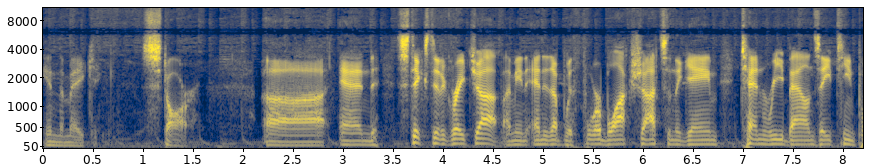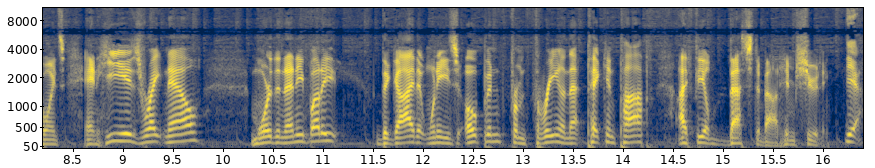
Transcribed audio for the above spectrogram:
in the making, star. Uh, and Stix did a great job. I mean, ended up with four block shots in the game, ten rebounds, eighteen points, and he is right now more than anybody the guy that when he's open from three on that pick and pop, I feel best about him shooting. Yeah.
